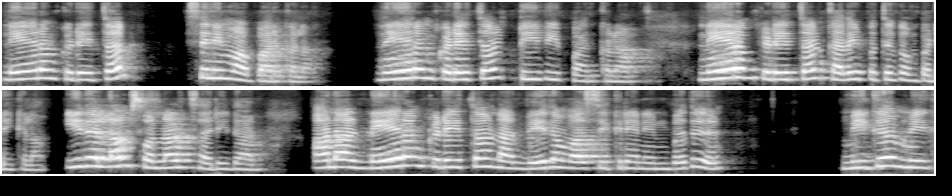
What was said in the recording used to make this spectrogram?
நேரம் கிடைத்தால் சினிமா பார்க்கலாம். நேரம் கிடைத்தால் டிவி பார்க்கலாம். நேரம் கிடைத்தால் கதை புத்தகம் படிக்கலாம். இதெல்லாம் சொன்னால் சரிதான். ஆனால் நேரம் கிடைத்தால் நான் வேதம் வாசிக்கிறேன் என்பது மிக மிக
